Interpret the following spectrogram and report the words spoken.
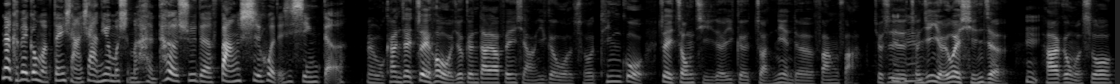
那可不可以跟我们分享一下，你有没有什么很特殊的方式或者是心得？哎，我看在最后，我就跟大家分享一个我所听过最终极的一个转念的方法，就是曾经有一位行者，嗯，他跟我说，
